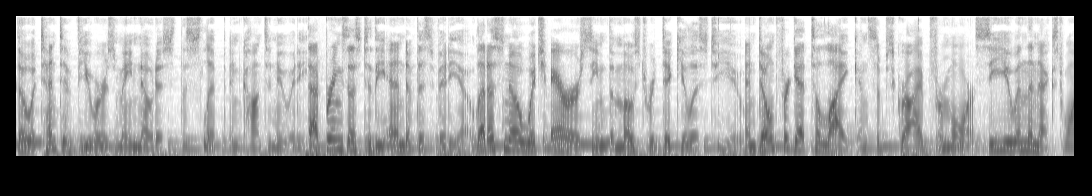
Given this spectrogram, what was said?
though attentive viewers may notice the slip in continuity. That brings us to the end of this video. Let us know which error seemed the most ridiculous to you, and don't forget to like and subscribe for more. See you in the next one.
